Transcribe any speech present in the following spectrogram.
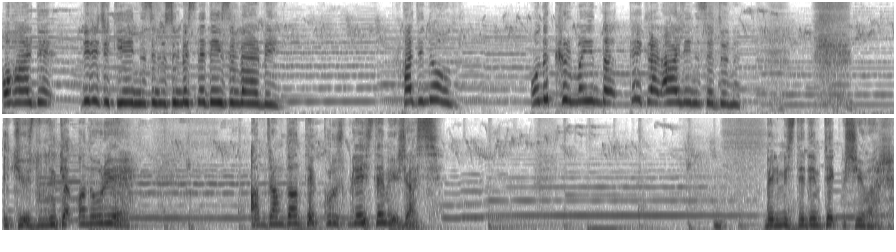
o halde biricik yeğeninizin üzülmesine de izin vermeyin. Hadi ne olur. Onu kırmayın da tekrar ailenize dönün. İki yüzlülük yapma Nuriye. Amcamdan tek kuruş bile istemeyeceğiz. Benim istediğim tek bir şey var.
